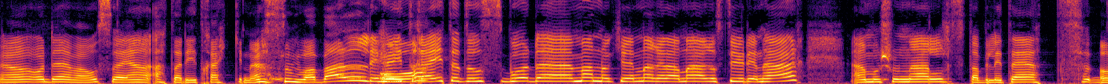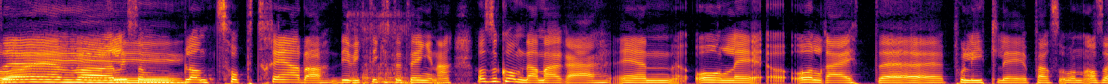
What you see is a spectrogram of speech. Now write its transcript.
Ja, og det var også et av de trekkene som var veldig høyt og... ratet hos både menn og kvinner i denne studien her. Emosjonell stabilitet. Det Oi. var liksom blant topp tre, da, de viktigste tingene. Og så kom den derre eh, en ålreit, uh, pålitelig person. Altså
